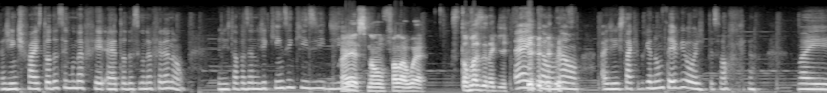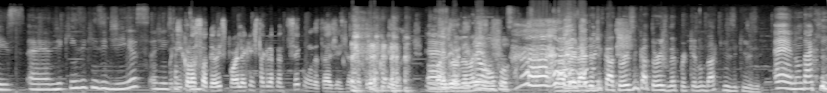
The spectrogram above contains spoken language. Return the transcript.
A gente faz toda segunda-feira. É, toda segunda-feira não. A gente tá fazendo de 15 em 15 dias. Ah, é, senão falar, ué, estão fazendo aqui? É, então, não. A gente tá aqui porque não teve hoje, pessoal. Mas é, de 15 em 15 dias a gente. O tá Nicolas só deu spoiler que a gente tá gravando de segunda, tá, gente? Já tá tranquilo. é, Valeu, não, pô. Na verdade é de 14 em 14, né? Porque não dá 15 em 15. É, não dá 15.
